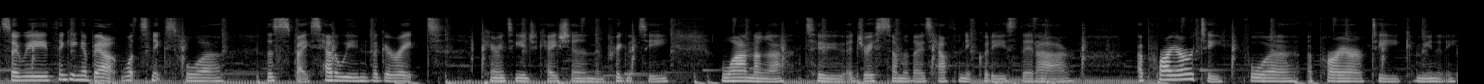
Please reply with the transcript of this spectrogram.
So we're thinking about what's next for this space. How do we invigorate parenting education and pregnancy wānanga to address some of those health inequities that are a priority for a priority community.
